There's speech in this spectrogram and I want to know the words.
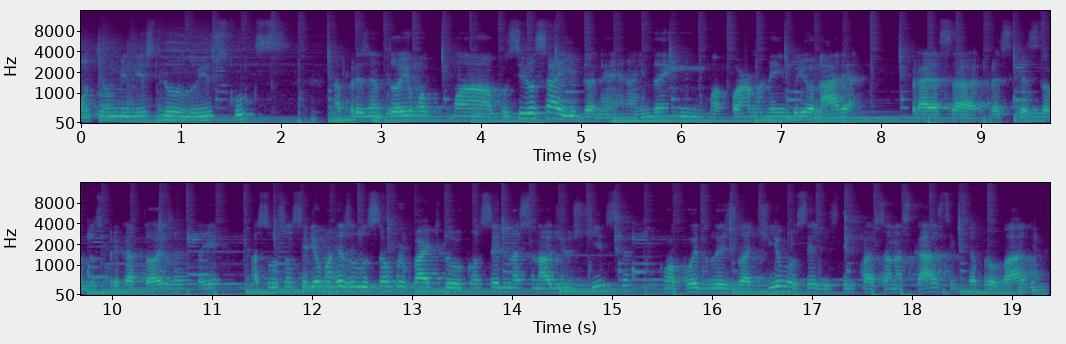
ontem o ministro Luiz Fux apresentou uma, uma possível saída, né? Ainda em uma forma meio embrionária para essa, essa questão dos precatórios. Aí a solução seria uma resolução por parte do Conselho Nacional de Justiça, com apoio do Legislativo, ou seja, isso tem que passar nas casas, tem que ser aprovado,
